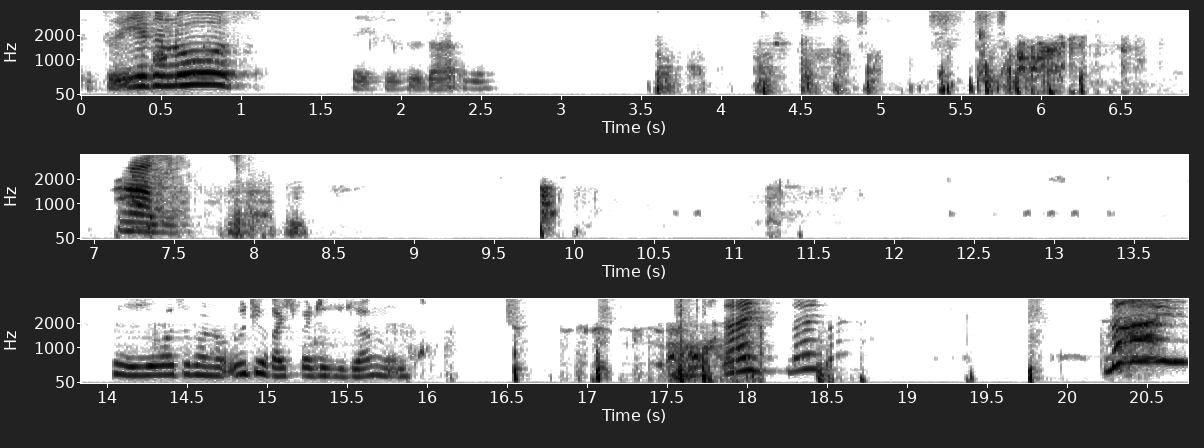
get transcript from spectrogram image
Bist du ehrenlos? Safe bist du da drin. ah, Jo, hat sogar eine Ulti-Reichweite so lang ist. Nein, nein. Nein!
